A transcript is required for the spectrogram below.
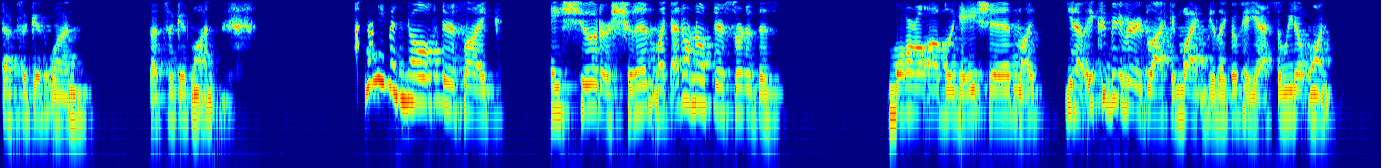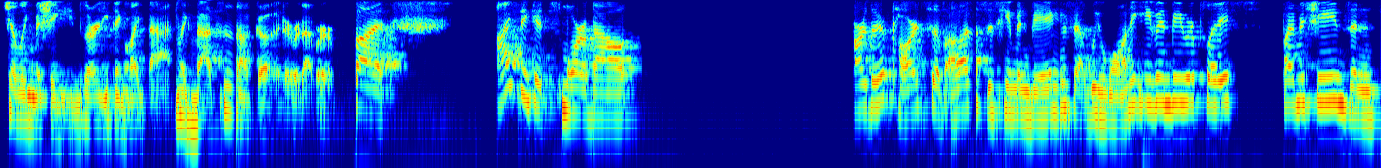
that's a good one. That's a good one. I don't even know if there's like a should or shouldn't. Like, I don't know if there's sort of this moral obligation. Like, you know, it could be very black and white and be like, okay, yeah, so we don't want killing machines or anything like that. Like, mm-hmm. that's not good or whatever. But I think it's more about are there parts of us as human beings that we want to even be replaced by machines? And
